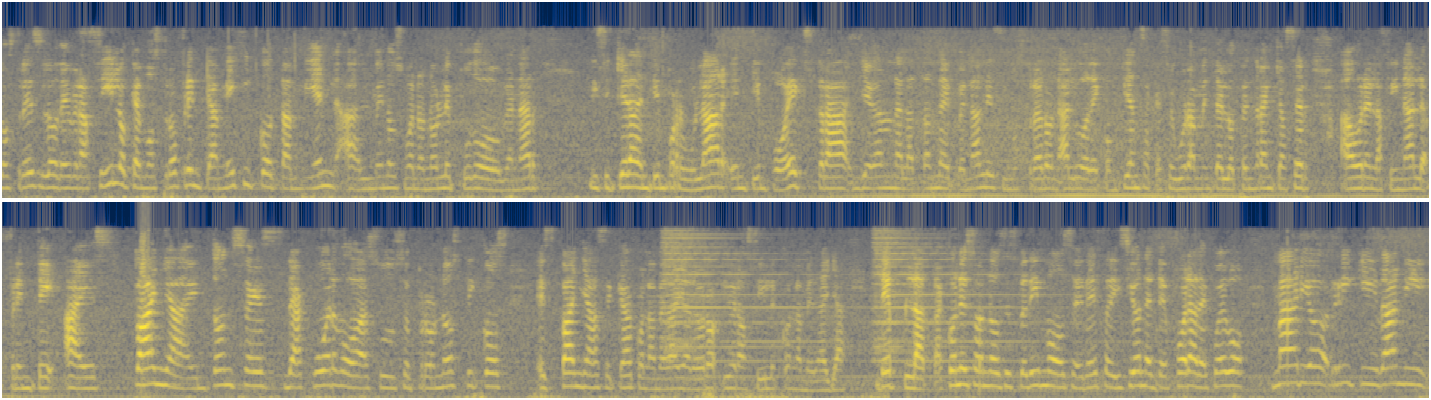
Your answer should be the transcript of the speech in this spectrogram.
los tres, lo de Brasil, lo que mostró frente a México también, al menos, bueno, no le pudo ganar ni siquiera en tiempo regular, en tiempo extra, llegaron a la tanda de penales y mostraron algo de confianza que seguramente lo tendrán que hacer ahora en la final frente a España. Entonces, de acuerdo a sus pronósticos, España se queda con la medalla de oro y Brasil con la medalla de plata. Con eso nos despedimos eh, de esta edición de Fuera de Juego. Mario, Ricky, Dani,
